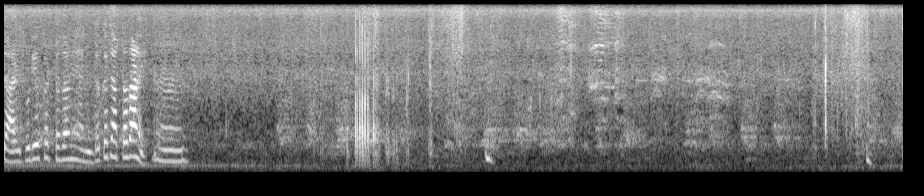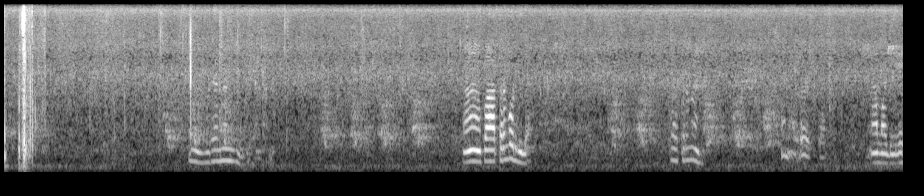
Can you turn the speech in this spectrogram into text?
ചായപ്പൊടിയൊക്കെ ഇട്ടതാണ് ഞാൻ. ഇതൊക്കെ ചത്തതാണ്. ആ പാത്രം കൊടുക്കില്ല. പാത്രം വേണം. ആ, അവിടെ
